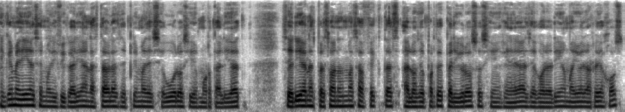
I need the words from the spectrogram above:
¿En qué medida se modificarían las tablas de prima de seguros y de mortalidad? ¿Serían las personas más afectas a los deportes peligrosos y en general se correrían mayores riesgos?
